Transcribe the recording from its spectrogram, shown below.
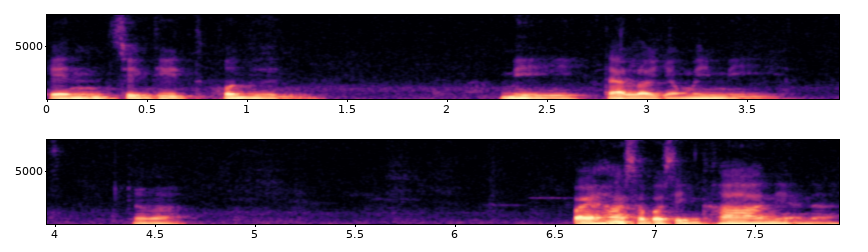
เห็นสิ่งที่คนอื่นมีแต่เรายังไม่มีใช่ไหมไปห้างสรรพสินค้าเนี่ยนะ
